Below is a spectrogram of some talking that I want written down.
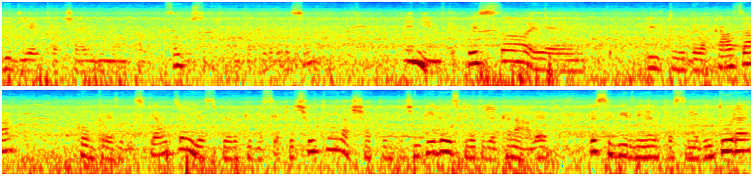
lì dietro c'è il mio palazzo, giusto per farvi capire dove sono. E niente, questo è il tour della casa, compreso di spiaggia. Io spero che vi sia piaciuto, lasciate un piace al video e iscrivetevi al canale per seguirmi nelle prossime avventure.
